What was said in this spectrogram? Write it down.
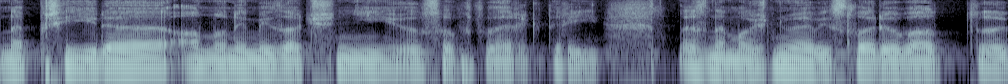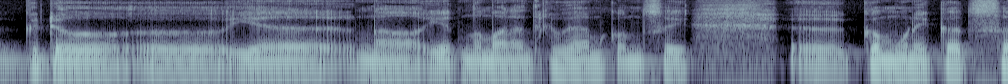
nepřijde, anonymizační software, který znemožňuje vysledovat, kdo je na jednom a na druhém konci komunikace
